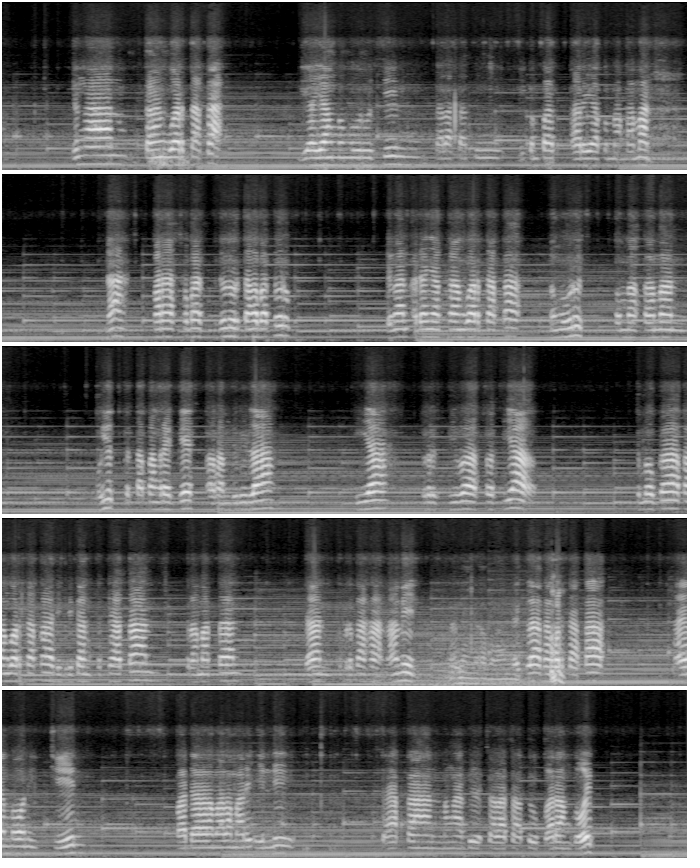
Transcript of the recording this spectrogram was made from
Dengan Kang Wartaka. Dia yang mengurusin salah satu di tempat area pemakaman. Nah, para sobat dulur tangga batur, dengan adanya Kang Wartaka mengurus pemakaman Buyut Ketapang Reges, Alhamdulillah dia berjiwa sosial. Semoga Kang Wartaka diberikan kesehatan, keselamatan, dan keberkahan. Amin. Baiklah Kang Wartaka, saya mohon izin. Pada malam hari ini saya akan mengambil salah satu barang goib.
